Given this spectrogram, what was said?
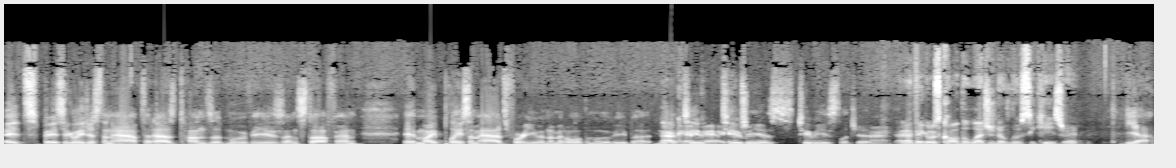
It's basically just an app that has tons of movies and stuff, and it might play some ads for you in the middle of the movie. But yeah, okay, tu- okay, Tubi is Tubi is legit. Right. And I think it was called The Legend of Lucy Keyes, right? Yeah.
